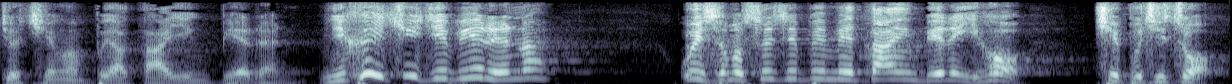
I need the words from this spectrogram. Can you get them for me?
就千万不要答应别人，你可以拒绝别人呢。为什么随随便便答应别人以后却不去做？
